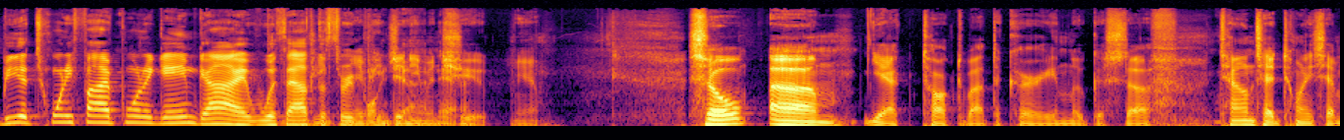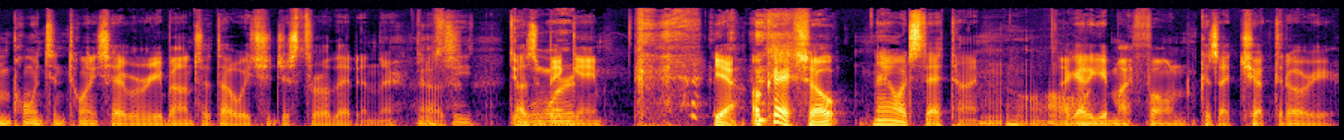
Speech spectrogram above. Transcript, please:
be a 25 point a game guy without if the three point he didn't shot. even yeah. shoot. Yeah. So, um, yeah, talked about the Curry and Luka's stuff. Towns had 27 points and 27 rebounds. I thought we should just throw that in there. That was, that was a big game. yeah. Okay. So now it's that time. I got to get my phone because I chucked it over here.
